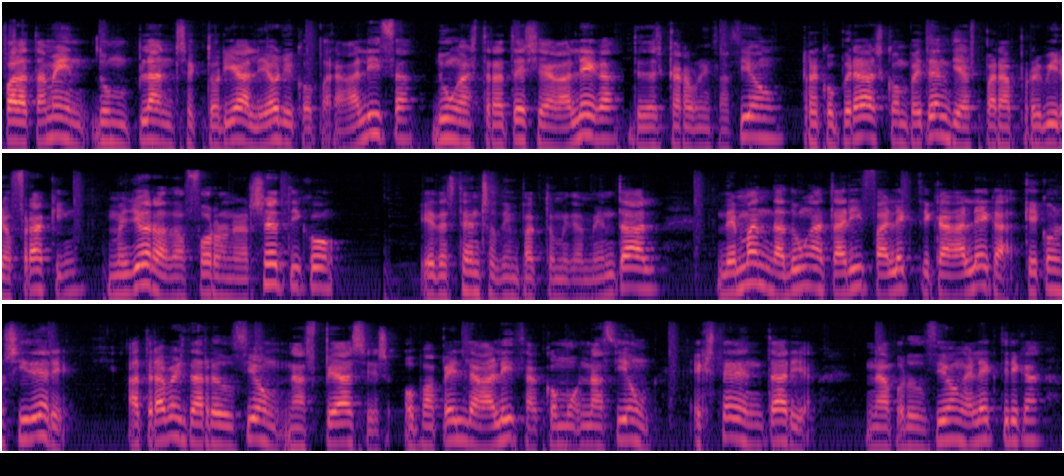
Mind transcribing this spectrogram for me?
fala tamén dun plan sectorial eólico para Galiza, dunha estrategia galega de descarbonización, recuperar as competencias para prohibir o fracking, mellora do forro enerxético e descenso do impacto medioambiental, demanda dunha tarifa eléctrica galega que considere a través da reducción nas peaxes o papel da Galiza como nación excedentaria na produción eléctrica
